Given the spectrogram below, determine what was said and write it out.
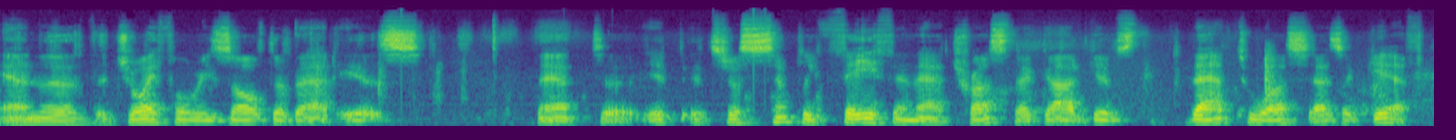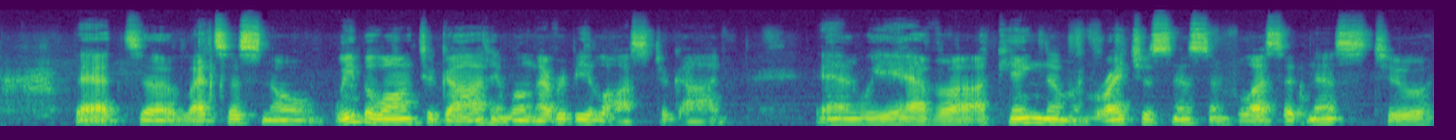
And the, the joyful result of that is that uh, it, it's just simply faith in that trust that God gives that to us as a gift that uh, lets us know we belong to God and we'll never be lost to God. And we have a, a kingdom of righteousness and blessedness to,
